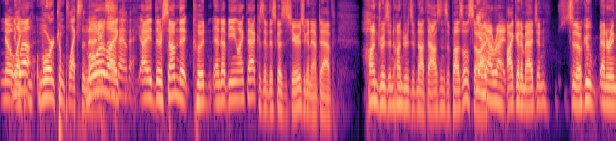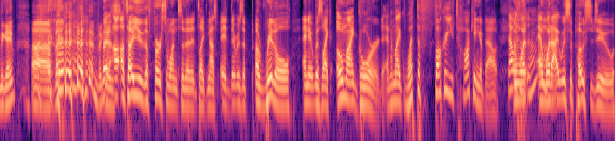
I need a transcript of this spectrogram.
No, like Well- more complex than that. More It's- like Okay, okay. I, there's some that could end up being like that because if this goes to series, you're gonna have to have hundreds and hundreds, if not thousands, of puzzles. So Yeah. I, Yeah, right. I could imagine Sudoku entering the game uh, because I'll, I'll tell you the first one so that it's like not. It, there was a, a riddle and it was like, "Oh my gourd," and I'm like, "What the fuck are you talking about?" That and was what a- and what oh. I was supposed to do.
